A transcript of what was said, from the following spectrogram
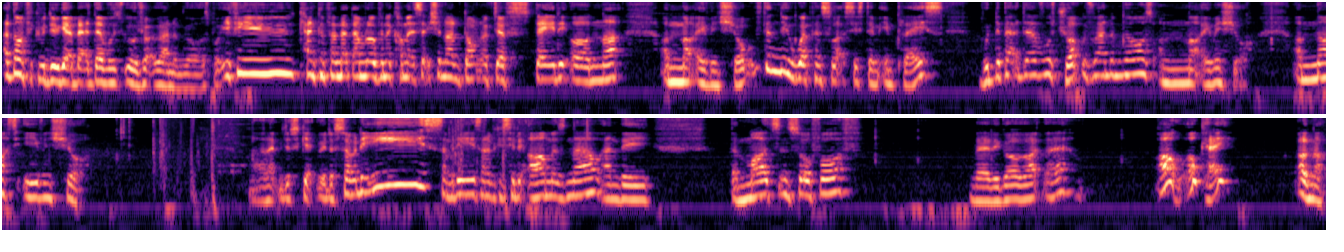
I, don't think we do get a better Devil's drop random rolls. But if you can confirm that down below in the comment section, I don't know if they've stated it or not. I'm not even sure. With the new weapon select system in place, would the better Devils drop with random rolls? I'm not even sure. I'm not even sure. Now let me just get rid of some of these, some of these, and we can see the armors now and the the mods and so forth. There we go, right there. Oh, okay. Oh no,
